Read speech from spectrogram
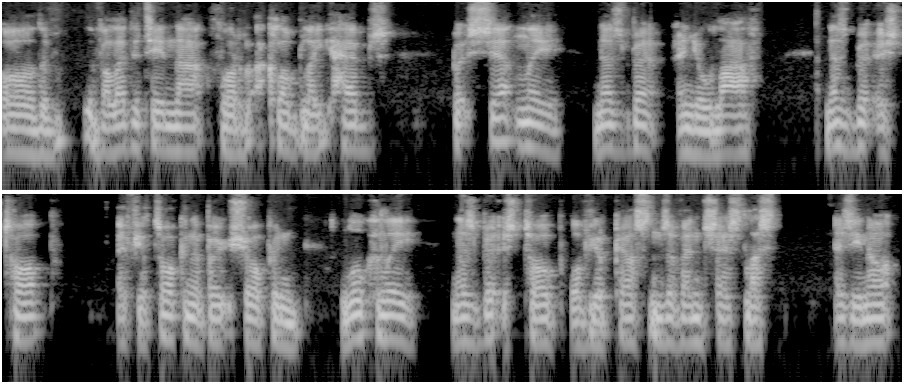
or the, the validity in that for a club like Hibs but certainly Nisbet, and you'll laugh, Nisbet is top. If you're talking about shopping locally, Nisbet is top of your persons of interest list, is he not?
